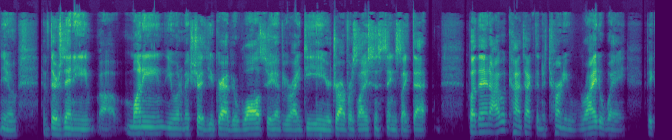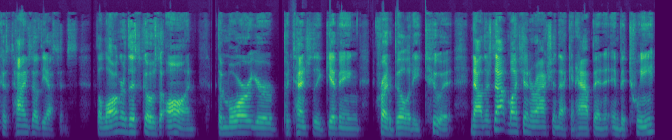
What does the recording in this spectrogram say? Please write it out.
you know if there's any uh, money, you want to make sure that you grab your wallet so you have your ID, your driver's license, things like that. But then I would contact an attorney right away because time's of the essence. The longer this goes on, the more you're potentially giving credibility to it. Now, there's not much interaction that can happen in between,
